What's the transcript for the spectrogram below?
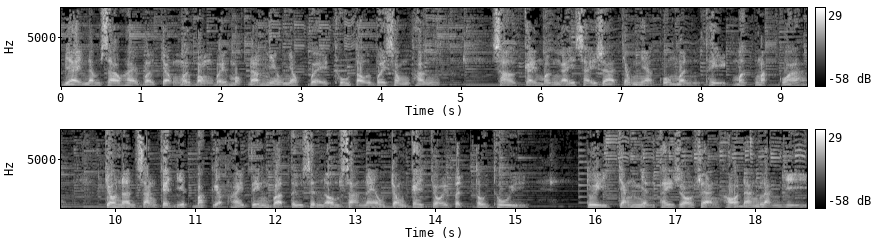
Vài năm sau hai vợ chồng mới bồng bế một đám nheo nhóc về thú tội với song thân. Sợ cái mận ấy xảy ra trong nhà của mình thì mất mặt quá. Cho nên sẵn cái dịp bắt gặp hai tiếng và tư sinh ôm xà nẻo trong cái chòi vịt tối thui. Tuy chẳng nhìn thấy rõ ràng họ đang làm gì,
